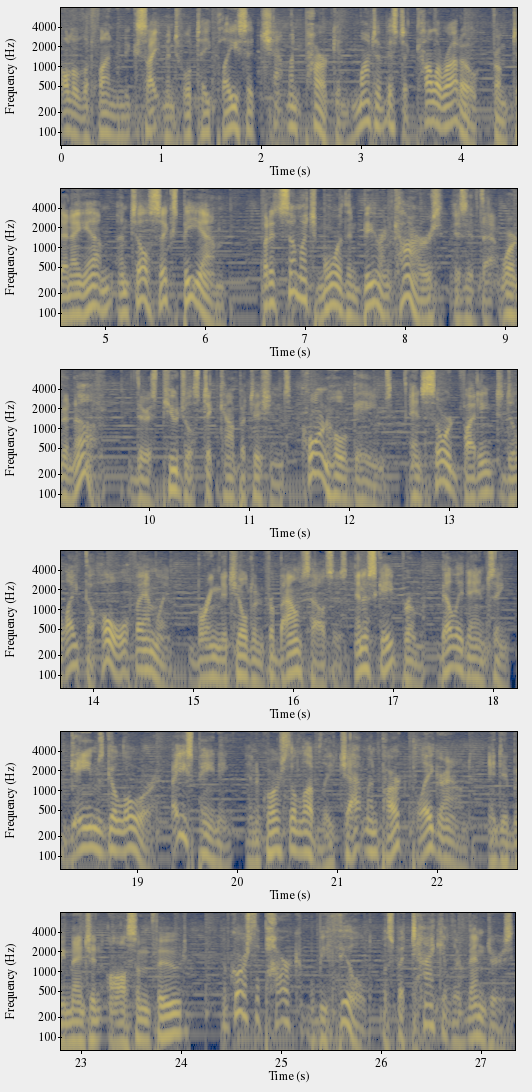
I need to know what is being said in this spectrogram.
All of the fun and excitement will take place at Chapman Park in Monte Vista, Colorado from 10 a.m. until 6 p.m. But it's so much more than beer and cars, as if that weren't enough. There's pugil stick competitions, cornhole games, and sword fighting to delight the whole family. Bring the children for bounce houses, an escape room, belly dancing, games galore, face painting, and of course the lovely Chapman Park playground. And did we mention awesome food? Of course, the park will be filled with spectacular vendors,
